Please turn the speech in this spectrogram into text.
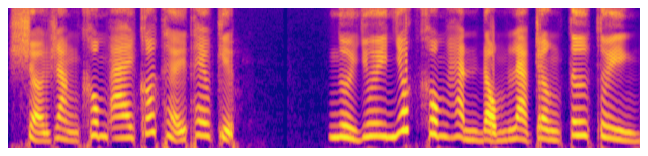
sợ rằng không ai có thể theo kịp. Người duy nhất không hành động là Trần Tư Tuyền.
